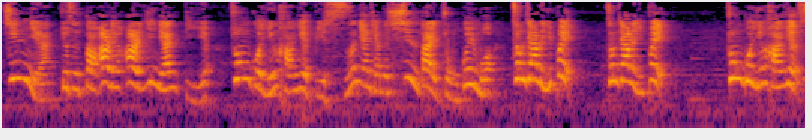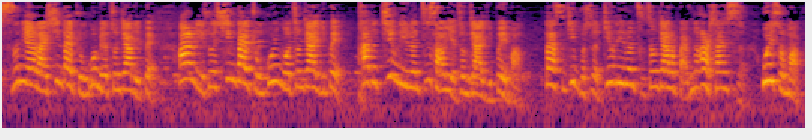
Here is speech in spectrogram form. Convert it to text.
今年就是到二零二一年底，中国银行业比十年前的信贷总规模增加了一倍，增加了一倍。中国银行业十年来信贷总规模增加了一倍。按理说，信贷总规模增加一倍，它的净利润至少也增加一倍吧？但实际不是，净利润只增加了百分之二三十。为什么？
